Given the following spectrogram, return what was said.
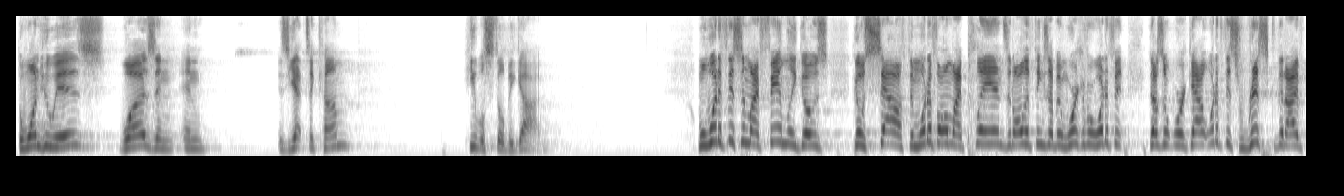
The one who is, was, and, and is yet to come, he will still be God. Well, what if this in my family goes, goes south? And what if all my plans and all the things I've been working for, what if it doesn't work out? What if this risk that I've,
